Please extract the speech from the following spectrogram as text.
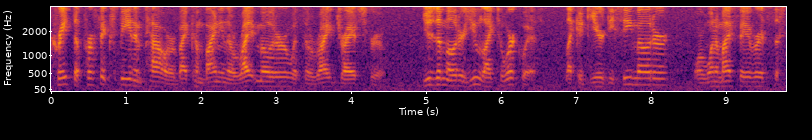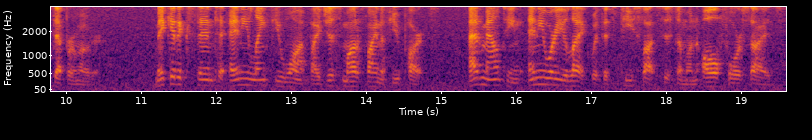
Create the perfect speed and power by combining the right motor with the right drive screw. Use the motor you like to work with, like a gear DC motor, or one of my favorites, the stepper motor. Make it extend to any length you want by just modifying a few parts. Add mounting anywhere you like with its T-slot system on all four sides.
